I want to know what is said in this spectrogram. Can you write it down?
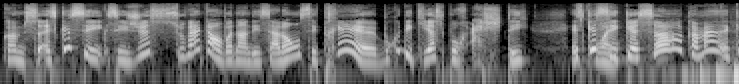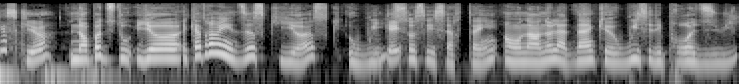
comme ça? Est-ce que c'est c'est juste, souvent quand on va dans des salons, c'est très, euh, beaucoup des kiosques pour acheter. Est-ce que Ouais. c'est que ça? Comment, qu'est-ce qu'il y a? Non, pas du tout. Il y a 90 kiosques, oui, ça c'est certain. On en a là-dedans que oui, c'est des produits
